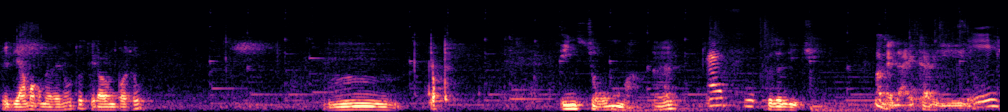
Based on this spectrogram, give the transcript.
Vediamo com'è venuto, tiralo un po' su. Mm. Insomma, eh? Eh sì. Cosa dici? Vabbè dai, carino. Sì.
